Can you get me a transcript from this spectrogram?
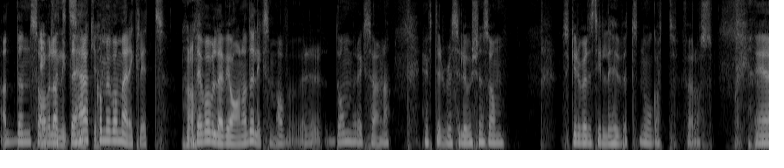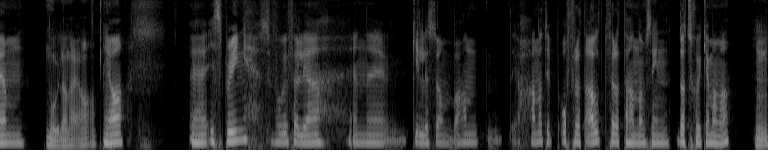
ja, den sa väl Egentligen att inte det här mycket. kommer vara märkligt. Ja. Det var väl det vi anade liksom av de regissörerna efter Resolution som skruvade till det i huvudet något för oss. Ehm, Någorlunda, ja. ja, eh, i Spring så får vi följa en eh, kille som, han, han har typ offrat allt för att ta hand om sin dödssjuka mamma. Mm.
